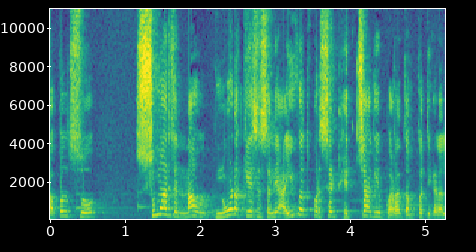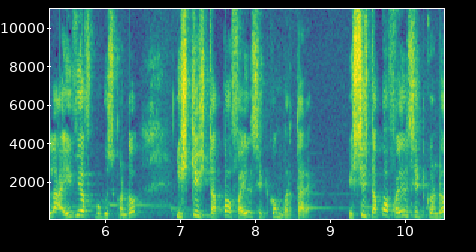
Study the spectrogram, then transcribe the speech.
ಕಪಲ್ಸು ಸುಮಾರು ಜನ, ನಾವು ನೋಡೋ ಕೇಸಸಲ್ಲಿ ಐವತ್ತು ಪರ್ಸೆಂಟ್ ಹೆಚ್ಚಾಗಿ ಬರೋ ದಂಪತಿಗಳೆಲ್ಲ ಐ ವಿ ಎಫ್ ಮುಗಿಸ್ಕೊಂಡು ಇಷ್ಟಿಷ್ಟು ದಪ್ಪ ಫೈಲ್ಸ್ ಇಟ್ಕೊಂಡು ಬರ್ತಾರೆ. ಇಷ್ಟಿಷ್ಟು ದಪ್ಪ ಫೈಲ್ಸ್ ಇಟ್ಕೊಂಡು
